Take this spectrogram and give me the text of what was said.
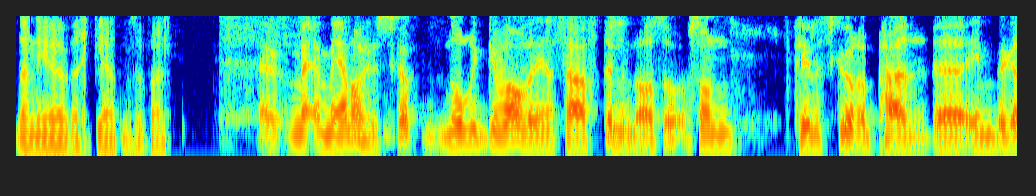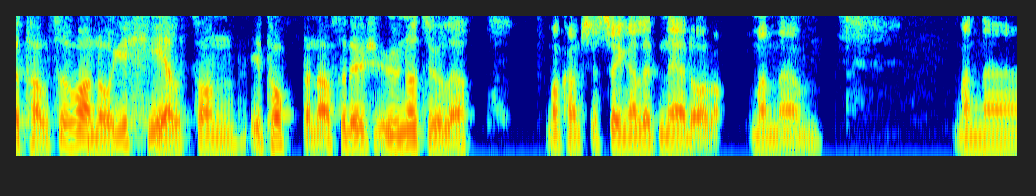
den nye virkeligheten sin feil. Jeg mener å huske at Norge var vel i en særstilling da. Så, sånn tilskuere per eh, innbyggertall, så var Norge helt sånn i toppen der. Så det er jo ikke unaturlig at man kanskje svinger litt ned da, da. Men, eh, men, eh,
